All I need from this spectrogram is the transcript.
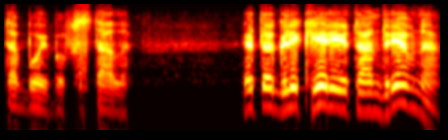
тобой бы встала. Это Гликерия-то Андреевна?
